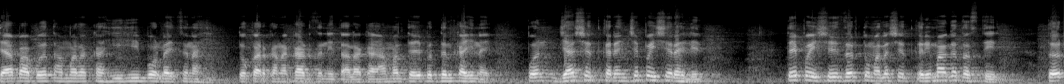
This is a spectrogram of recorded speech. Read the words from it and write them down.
त्याबाबत आम्हाला काहीही बोलायचं नाही. तो कारखाना काढचणीत आला काय? आम्हाला त्याबद्दल काही नाही. पण ज्या शेतकऱ्यांचे पैसे राहिलेत ते पैसे जर तुम्हाला शेतकरी मागत असतील तर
